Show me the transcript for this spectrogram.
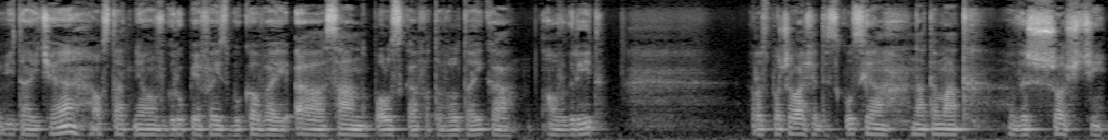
Witajcie. Ostatnio w grupie facebookowej EASAN Polska Fotowoltaika Off-Grid rozpoczęła się dyskusja na temat wyższości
